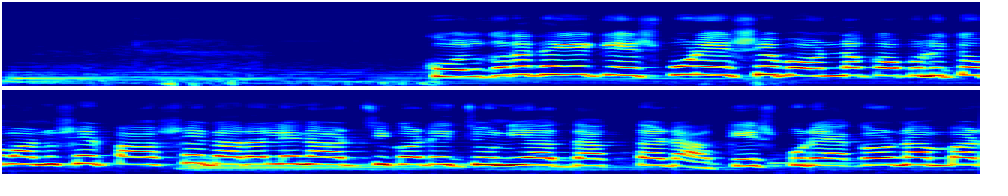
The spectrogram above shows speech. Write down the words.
Thank you. কলকাতা থেকে কেশপুরে এসে বন্যা কবলিত মানুষের পাশে দাঁড়ালেন আর্জিকরের জুনিয়র ডাক্তাররা। কেশপুরে এগারো নম্বর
